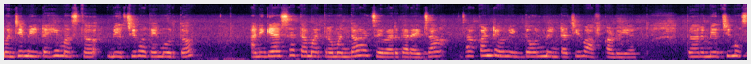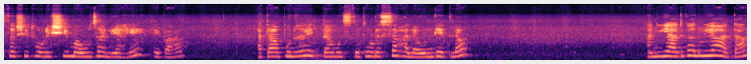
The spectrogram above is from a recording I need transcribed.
म्हणजे मीठही मस्त मिरचीमध्ये मुरतं आणि गॅस आता मात्र मंद आचेवर करायचा. झाकण ठेवून एक दोन मिनटाची वाफ काढूयात. तर मिरची मस्त अशी थोडीशी मऊ झाली आहे हे पहा. आता पुन्हा एकदा मस्त थोडंसं हलवून घेतलं. आणि यात घालूया आता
